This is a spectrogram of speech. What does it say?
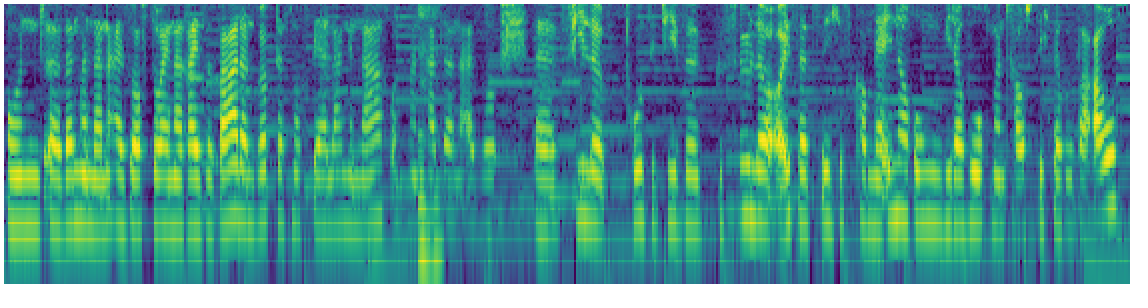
Und äh, wenn man dann also auf so einer Reise war, dann wirkt das noch sehr lange nach und man mhm. hat dann also äh, viele positive Gefühle, äußert sich, es kommen Erinnerungen wieder hoch, man tauscht sich darüber aus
